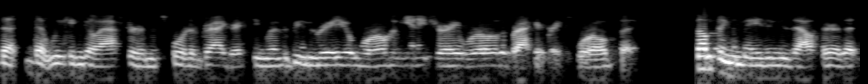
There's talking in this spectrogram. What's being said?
that that we can go after in the sport of drag racing, whether it be in the radial world, in the NHRA world, or the bracket race world. But something amazing is out there that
